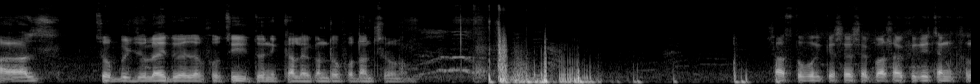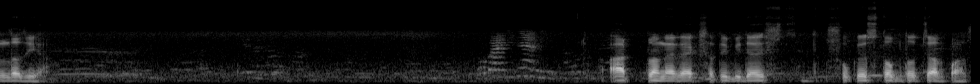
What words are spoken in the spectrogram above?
আজ চব্বিশ জুলাই দুই হাজার পঁচিশ দৈনিক কালের কণ্ঠ প্রধান শিরোনাম। স্বাস্থ্য পরীক্ষা শেষে বাসায় ফিরেছেন খালেদা জিয়া। আট প্রাণের একসাথে বিদায় শোকে স্তব্ধ চারপাশ।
